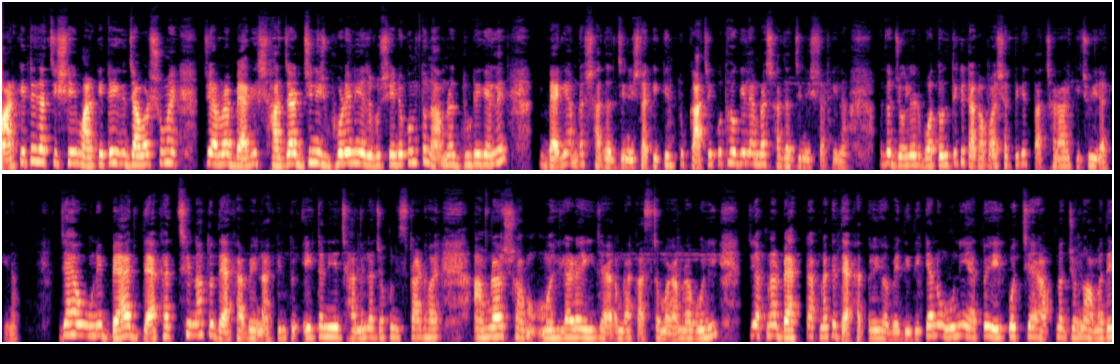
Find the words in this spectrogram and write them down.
মার্কেটে যাচ্ছি, সেই মার্কেটে যাওয়ার সময় যে আমরা ব্যাগে সাজার জিনিস ভরে নিয়ে যাব সেই রকম তো না। আমরা দূরে গেলে ব্যাগে আমরা সাজার জিনিস রাখি, কিন্তু কাছে কোথাও গেলে আমরা সাজার জিনিস রাখি না। হয়তো জলের বোতল থেকে টাকা পয়সার থেকে তাছাড়া আর কিছুই রাখি না। যাই হোক, উনি ব্যাগ দেখাচ্ছে না তো দেখাবে না। কিন্তু এইটা নিয়ে ঝামেলা যখন স্টার্ট হয়, আমরা সব মহিলারাই আমরা কাস্টমার আমরা বলি যে আপনার ব্যাগটা আপনাকে দেখাতেই হবে দিদি। কেন উনি এত এই করছে আর আপনার জন্য আমাদের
